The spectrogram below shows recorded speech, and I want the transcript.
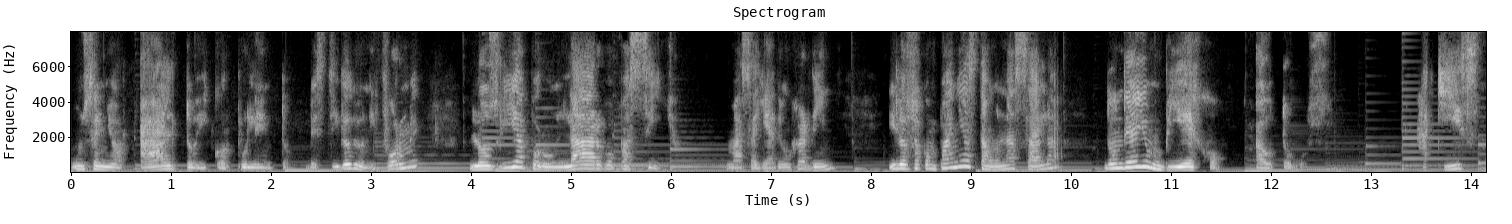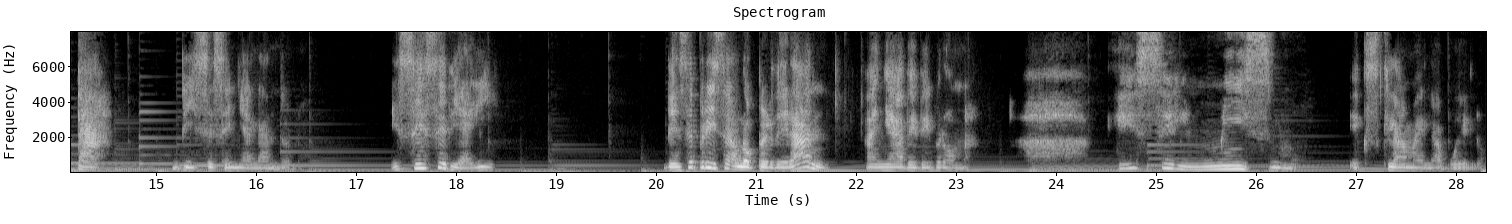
Un señor alto y corpulento, vestido de uniforme, los guía por un largo pasillo, más allá de un jardín, y los acompaña hasta una sala donde hay un viejo autobús. Aquí está, dice señalándolo. Es ese de ahí. Dense prisa o lo perderán, añade de broma. Es el mismo, exclama el abuelo.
